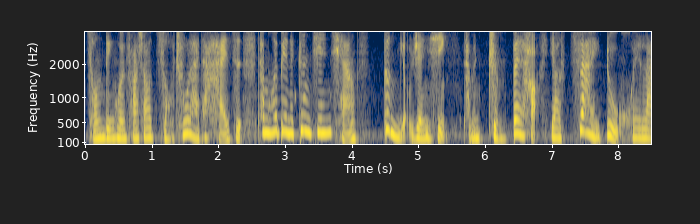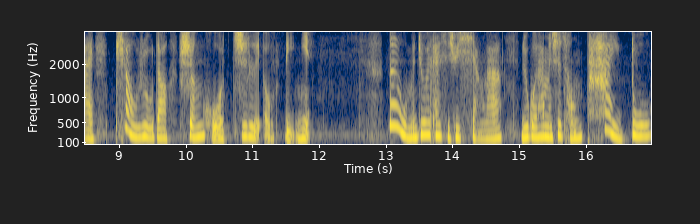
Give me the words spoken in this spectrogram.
从灵魂发烧走出来的孩子，他们会变得更坚强、更有韧性。他们准备好要再度回来，跳入到生活之流里面。那我们就会开始去想啦，如果他们是从太多，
